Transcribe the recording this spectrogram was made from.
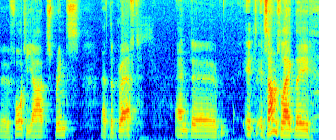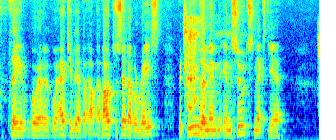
uh forty yard sprints at the draft, and uh, it it sounds like they they were were actually about, about to set up a race between them in in suits next year.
